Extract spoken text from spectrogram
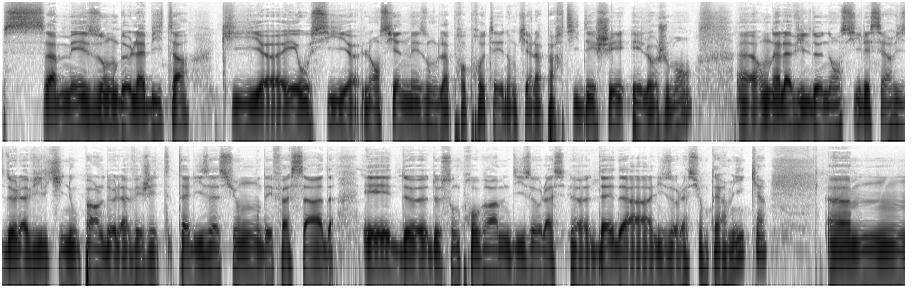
sa maison de l'habitat qui est aussi l'ancienne maison de la propreté. Donc il y a la partie déchets et logements. Euh, on a la ville de Nancy, les services de la ville qui nous parlent de la végétalisation des façades et de, son programme euh, d'aide à l'isolation thermique. Euh,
